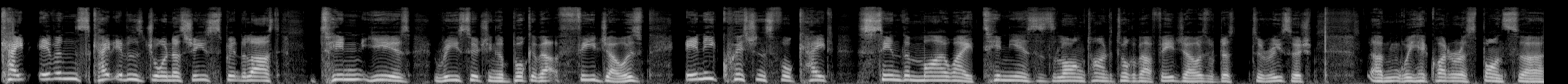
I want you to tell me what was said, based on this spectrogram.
Kate Evans. Kate Evans joined us. She's spent the last 10 years researching a book about feijoas. Any questions for Kate, send them my way. 10 years is a long time to talk about feijoas or just to research. Um, we had quite a response uh,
